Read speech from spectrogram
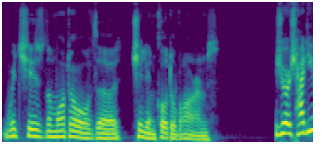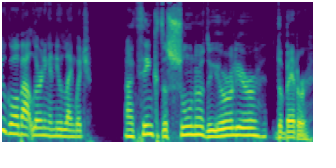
which is the motto of the Chilean coat of arms. George, how do you go about learning a new language? I think the sooner, the earlier, the better.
